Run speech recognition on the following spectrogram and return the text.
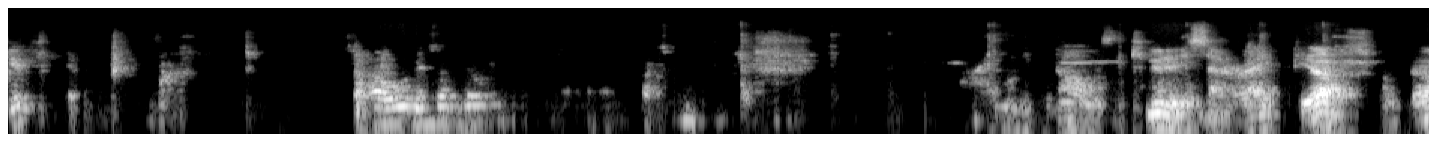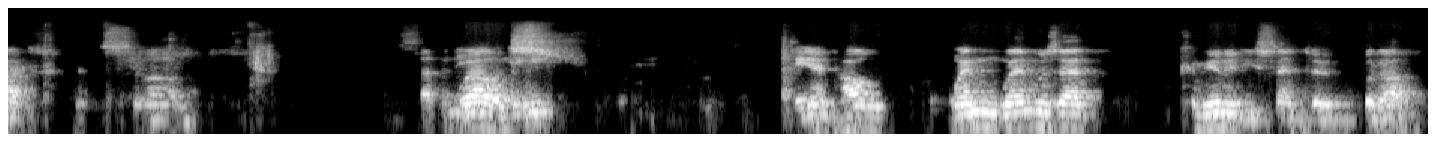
you. So how old is that building? I don't even know, it's the community center, right? Yeah, oh gosh, it's, um, Seventy? well, it's. Dan, how, when, when was that community center put up?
